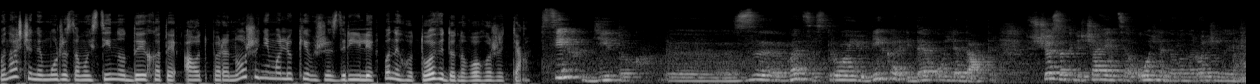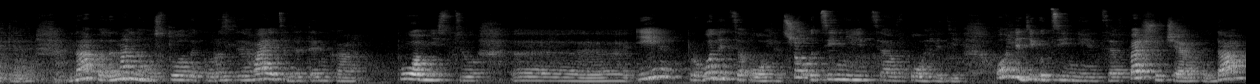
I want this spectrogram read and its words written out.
Вона ще не може самостійно дихати. А от переношені малюки вже зрілі. Вони готові до нового життя. Всіх діток з медсестрою лікар іде оглядати. Що заключається огляд новонародженої дитини? На пеленальному столику розлягається дитинка повністю е, і проводиться огляд. Що оцінюється в огляді? Огляді оцінюється в першу чергу, да,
